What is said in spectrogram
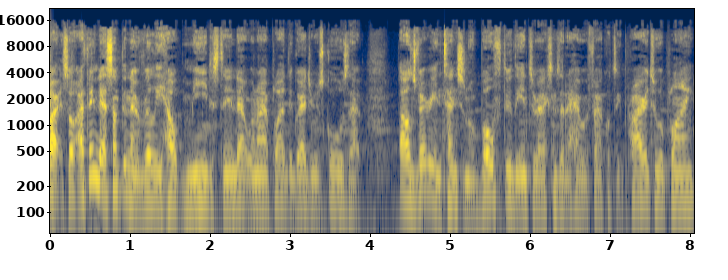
All right, so I think that's something that really helped me to stand out when I applied to graduate school is that I was very intentional, both through the interactions that I had with faculty prior to applying,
